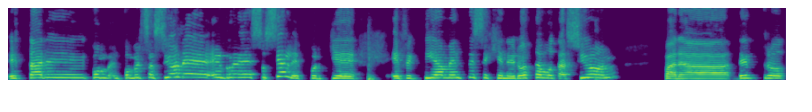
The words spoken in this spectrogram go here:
estar en conversaciones en redes sociales, porque efectivamente se generó esta votación para dentro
